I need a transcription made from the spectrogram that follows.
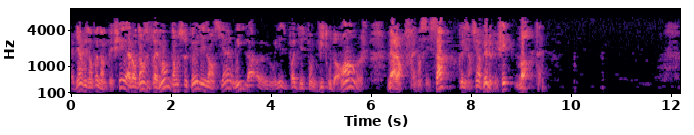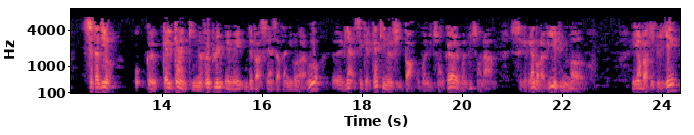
eh bien vous entrez dans le péché, alors dans, vraiment dans ce que les anciens, oui, là, euh, vous voyez, c'est pas une question de vitre ou d'orange, mais alors vraiment c'est ça que les anciens appelaient le péché mortel. C'est-à-dire que quelqu'un qui ne veut plus aimer ou dépasser un certain niveau d'amour, euh, eh bien c'est quelqu'un qui ne vit pas au point de vue de son cœur et au point de vue de son âme. C'est quelqu'un dont la vie est une mort. Et en particulier,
